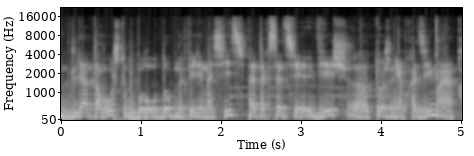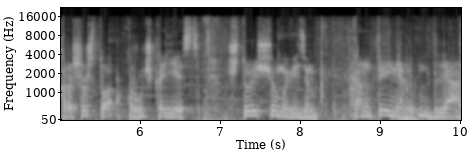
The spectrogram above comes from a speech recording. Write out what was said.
для того, чтобы было удобно переносить. Это, кстати, вещь э, тоже необходимая. Хорошо, что ручка есть. Что еще мы видим? Контейнер для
